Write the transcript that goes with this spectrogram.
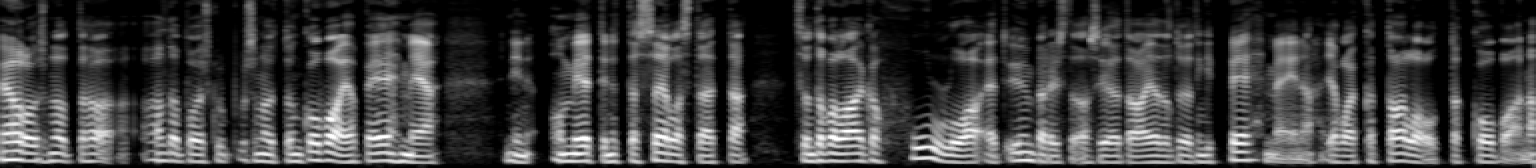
Me haluaisin ottaa alta pois, kun sanoit, että on kova ja pehmeä niin on miettinyt tässä sellaista, että se on tavallaan aika hullua, että ympäristöasioita on ajateltu jotenkin pehmeinä ja vaikka taloutta kovana.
